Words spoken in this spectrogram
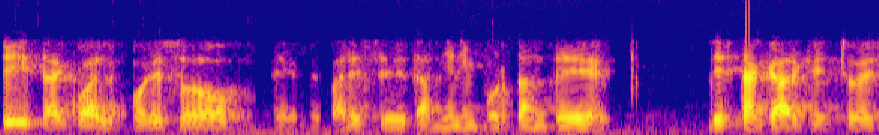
Sí, tal cual, por eso eh, me parece también importante destacar que esto es,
